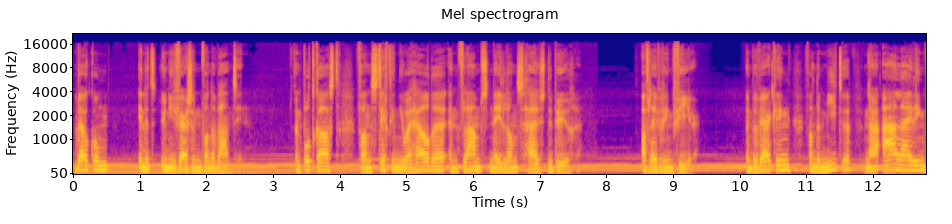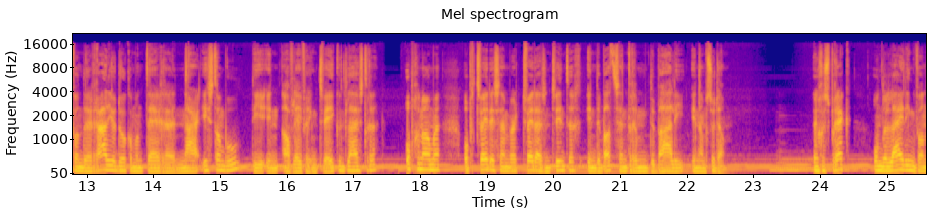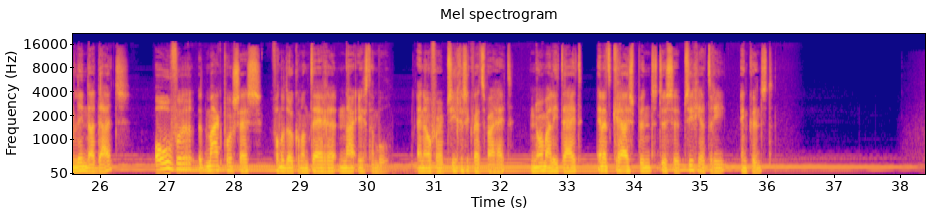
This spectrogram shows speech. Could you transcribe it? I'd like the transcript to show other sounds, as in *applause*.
Welkom in het Universum van de Waanzin. Een podcast van Stichting Nieuwe Helden en Vlaams-Nederlands Huis de Buren. Aflevering 4. Een bewerking van de Meetup naar aanleiding van de radiodocumentaire Naar Istanbul, die je in aflevering 2 kunt luisteren. Opgenomen op 2 december 2020 in debatcentrum De Bali in Amsterdam. Een gesprek onder leiding van Linda Duits over het maakproces van de documentaire Naar Istanbul. En over psychische kwetsbaarheid, normaliteit en het kruispunt tussen psychiatrie en kunst.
